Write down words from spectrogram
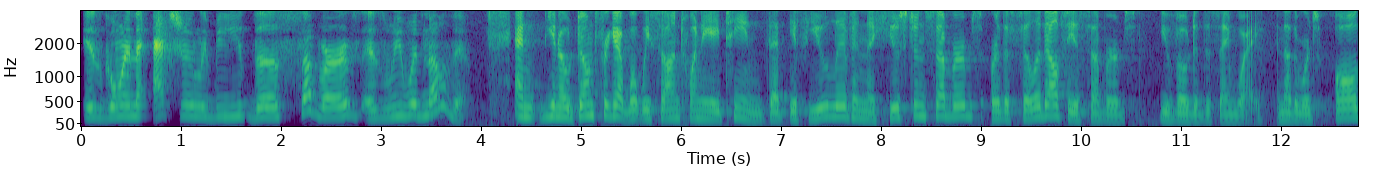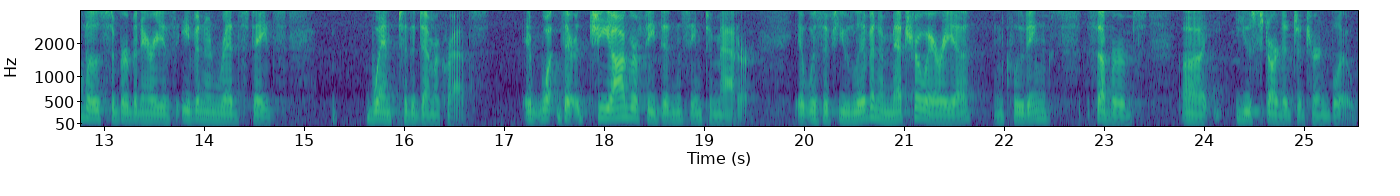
is going to actually be the suburbs as we would know them. And you know, don't forget what we saw in 2018 that if you live in the Houston suburbs or the Philadelphia suburbs, you voted the same way. In other words, all those suburban areas even in red states went to the Democrats. It what their geography didn't seem to matter. It was if you live in a metro area, including s- suburbs, uh, you started to turn blue.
